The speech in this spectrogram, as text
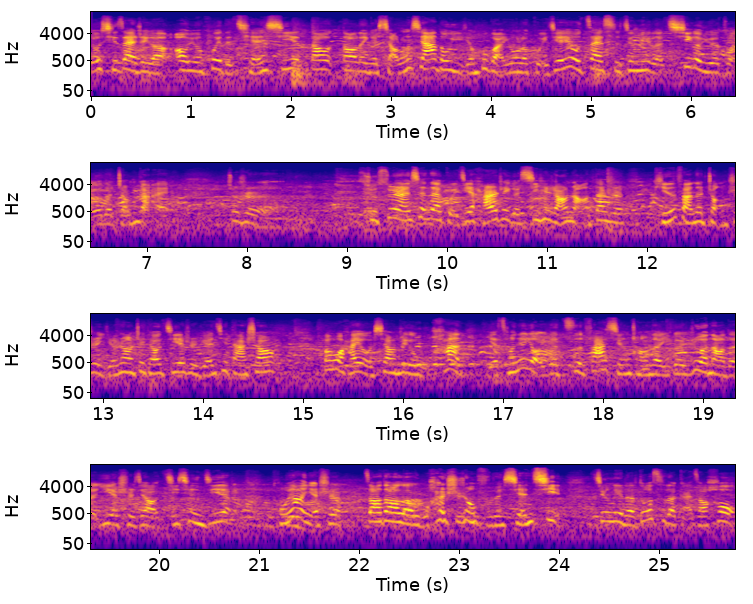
尤其在这个奥运会的前夕，到到那个小龙虾都已经不管用了，簋街又再次经历了七个月左右的整改，就是。就虽然现在簋街还是这个熙熙攘攘，但是频繁的整治已经让这条街是元气大伤。包括还有像这个武汉，也曾经有一个自发形成的一个热闹的夜市叫吉庆街，同样也是遭到了武汉市政府的嫌弃。经历了多次的改造后，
